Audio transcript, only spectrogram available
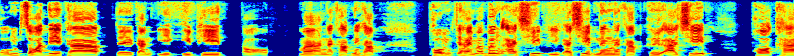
ผมสวัสดีครับ เจอกันอีก EP ต่อมานะครับนี่ครับ ผมจะให้มาเบิ่งอาชีพอีกอาชีพหนึ่งนะครับ คืออาชีพพ่อค้า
